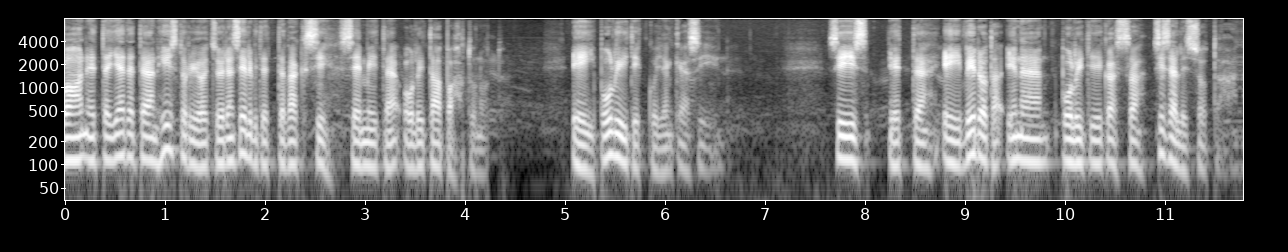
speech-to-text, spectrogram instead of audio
vaan että jätetään historioitsijoiden selvitettäväksi se, mitä oli tapahtunut. Ei poliitikkojen käsiin. Siis, että ei vedota enää politiikassa sisällissotaan.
